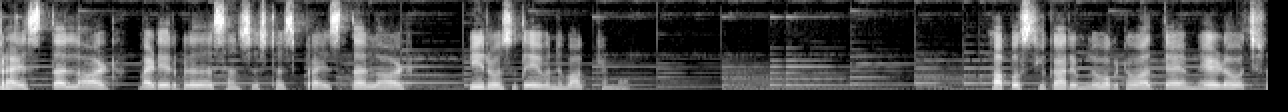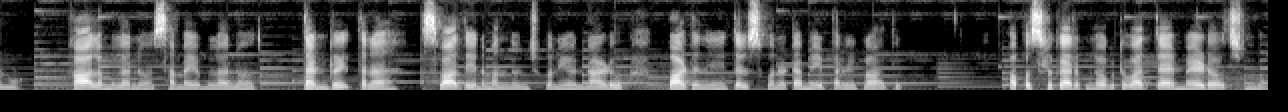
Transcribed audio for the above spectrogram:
Praise the Lord my dear brothers and sisters praise the Lord ఈరోజు దేవుని వాక్యము. అపస్తుల కార్యంలో ఒకటవ అధ్యాయం ఏడవ వచనము. కాలములను సమయములను తండ్రి తన స్వాధీనం అందించుకొని ఉన్నాడు. వాటిని తెలుసుకొనుట మీ పని కాదు. అపస్సుల కార్యంలో ఒకటవ అధ్యాయం ఏడవ వచనము.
